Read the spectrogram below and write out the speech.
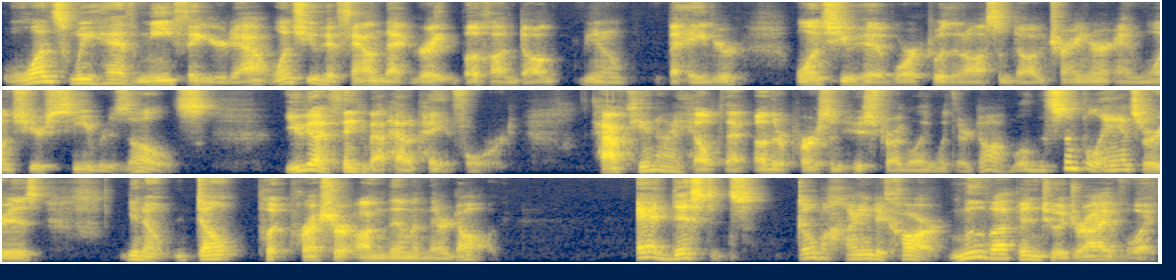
once we have me figured out once you have found that great book on dog you know behavior once you have worked with an awesome dog trainer and once you see results you got to think about how to pay it forward how can I help that other person who's struggling with their dog? Well, the simple answer is, you know, don't put pressure on them and their dog. Add distance. Go behind a car. Move up into a driveway.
